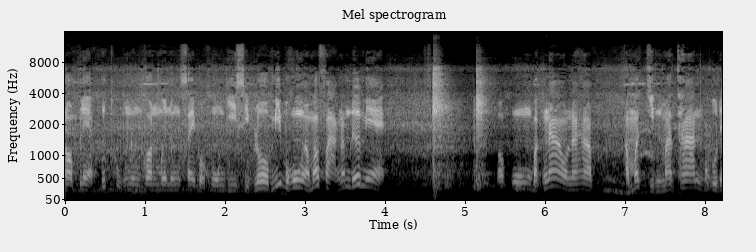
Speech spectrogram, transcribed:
รอบแรกคือถุงหนึ่งกอนมือหนึ่งใส่บะฮุงยี่สิบโลมีบะฮุงเอามาฝากน้ำเด้อแม่บะฮุงบักเน่านะครับเอามากินมาท่านผู้ใด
